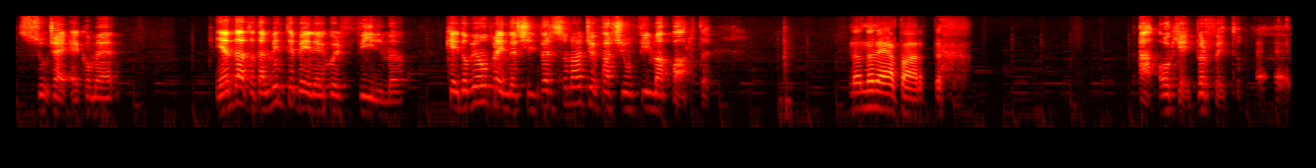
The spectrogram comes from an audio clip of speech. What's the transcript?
su, cioè è come. È andata talmente bene quel film che dobbiamo prenderci il personaggio e farci un film a parte. no- non è a parte Ah, ok, perfetto. È-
